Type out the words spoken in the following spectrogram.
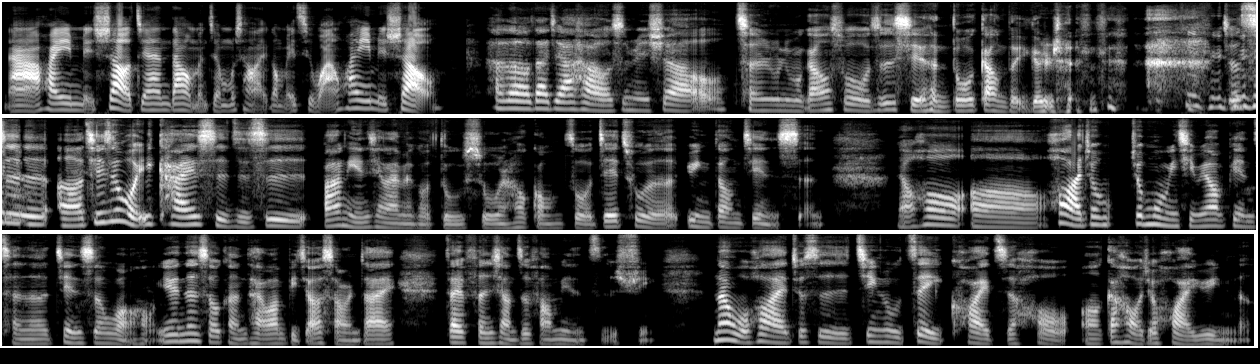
那欢迎 Michelle 今天到我们节目上来跟我们一起玩。欢迎 Michelle。Hello，大家好，我是 Michelle。诚如你们刚刚说，我就是写很多杠的一个人。就 是呃，其实我一开始只是八年前来美国读书，然后工作，接触了运动健身。然后呃，后来就就莫名其妙变成了健身网红，因为那时候可能台湾比较少人在在分享这方面的资讯。那我后来就是进入这一块之后，呃，刚好我就怀孕了，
